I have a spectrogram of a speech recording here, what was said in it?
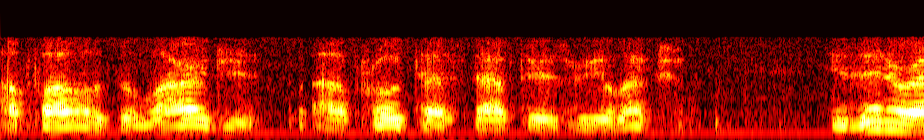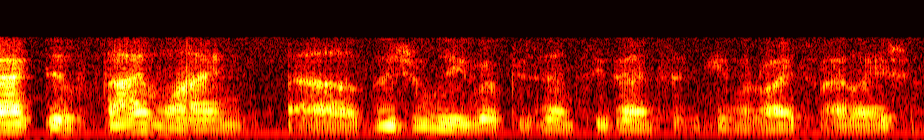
uh, followed the largest uh, protest after his reelection. His interactive timeline uh, visually represents events and human rights violations,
